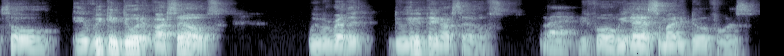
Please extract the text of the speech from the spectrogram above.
so if we can do it ourselves, we would rather do anything ourselves Right. before we ask somebody to do it for us.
